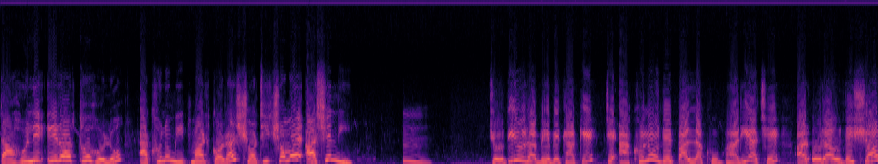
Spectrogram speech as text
তাহলে এর অর্থ হলো, এখনও মিটমাট করার সঠিক সময় আসেনি। হুম। যদি ওরা ভেবে থাকে যে এখনও ওদের পাল্লা খুব ভারী আছে আর ওরা ওদের সব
